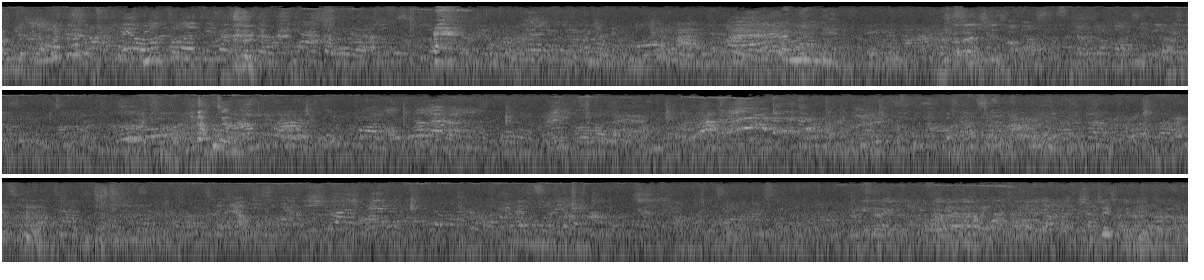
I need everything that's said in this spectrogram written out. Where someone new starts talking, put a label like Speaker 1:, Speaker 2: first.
Speaker 1: 没
Speaker 2: 有，我们住地方是。
Speaker 3: Thank you.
